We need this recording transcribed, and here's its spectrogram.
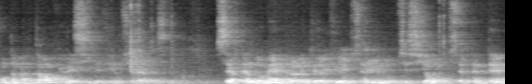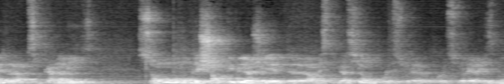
fondamental du récit des films surréalistes. Certains domaines de la littérature, certaines obsessions, certains thèmes de la psychanalyse sont des champs privilégiés d'investigation pour, pour le surréalisme,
